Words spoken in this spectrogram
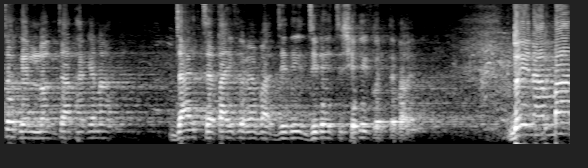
চোখের লজ্জা থাকে না। যা ইচ্ছা তাই করে বা যেদি যেটা ইচ্ছে সেটাই করতে পারে। দুই নাম্বার,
